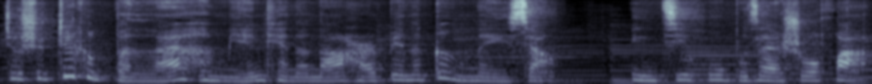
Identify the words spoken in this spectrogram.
就是这个本来很腼腆的男孩变得更内向，并几乎不再说话。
